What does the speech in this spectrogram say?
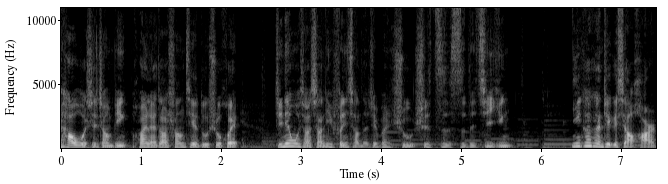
好，我是张斌，欢迎来到商界读书会。今天我想向你分享的这本书是《自私的基因》。你看看这个小孩，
